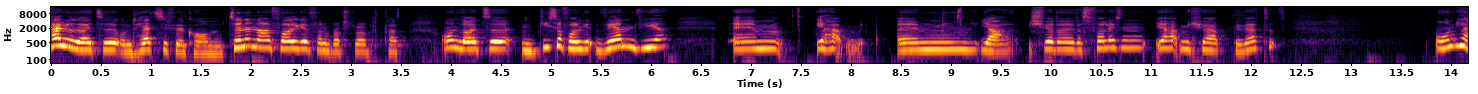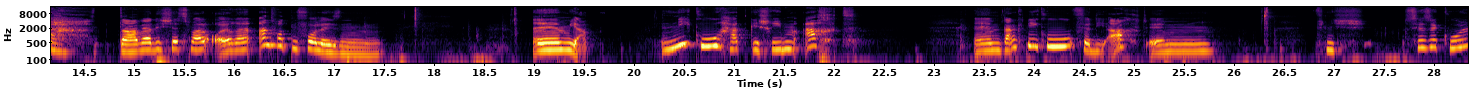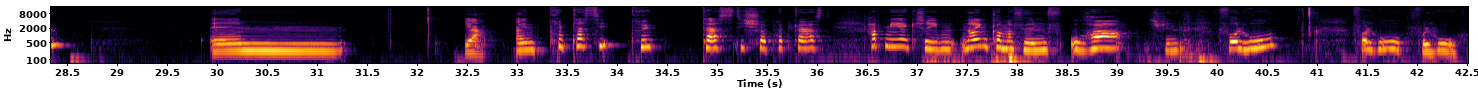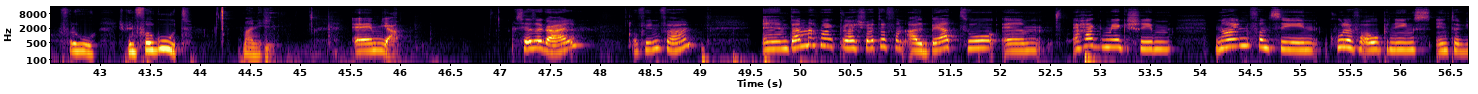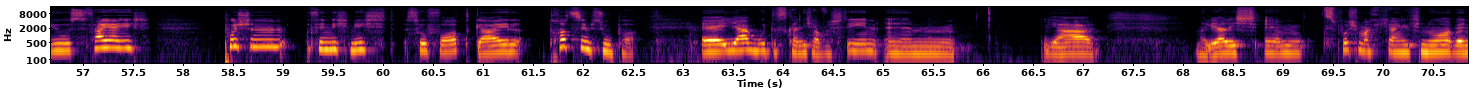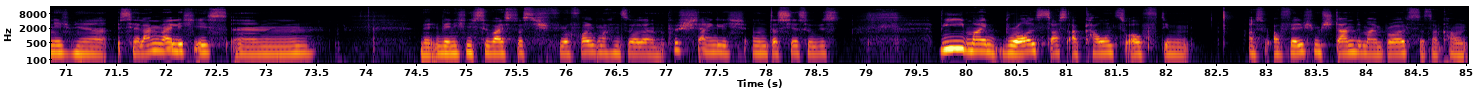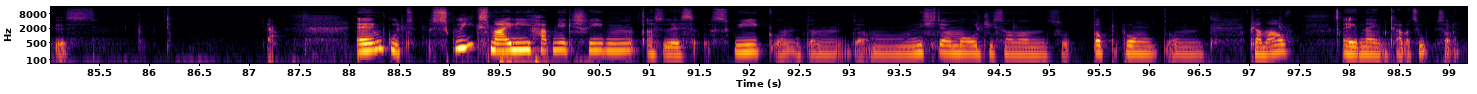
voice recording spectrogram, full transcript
Hallo Leute und herzlich willkommen zu einer neuen Folge von Brock's Brawl Podcast. Und Leute, in dieser Folge werden wir, ähm, ihr habt, ähm, ja, ich werde das vorlesen. Ihr habt mich ja bewertet. Und ja, da werde ich jetzt mal eure Antworten vorlesen. Ähm, ja. Nico hat geschrieben 8. Ähm, danke Nico für die 8. Ähm, Finde ich sehr, sehr cool. Ähm, ja, ein kryptasti kryptastischer Podcast hat mir geschrieben 9,5. Oha, ich bin voll hoch. Voll hoch, voll hoch, voll hoch. Ich bin voll gut, meine ich. Ähm, ja. Sehr, sehr geil. Auf jeden Fall. Ähm, dann machen wir gleich weiter von Alberto. Ähm, er hat mir geschrieben, 9 von 10, coole Openings, Interviews, feiere ich. Pushen finde ich nicht sofort geil, trotzdem super. Äh, ja, gut, das kann ich auch verstehen. Ähm, ja, mal ehrlich, ähm, das Push mache ich eigentlich nur, wenn ich mir sehr langweilig ist. Ähm, wenn, wenn ich nicht so weiß, was ich für Erfolg machen soll, dann push ich eigentlich. Und dass ihr so wisst, wie mein Brawl Stars Account so auf dem, also auf welchem Stande mein Brawl Stars Account ist. Ähm, gut. Squeak Smiley hat mir geschrieben, also das Squeak und dann der, nicht der Emoji, sondern so Doppelpunkt und Klammer auf. Äh, nein, Klammer zu, sorry.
